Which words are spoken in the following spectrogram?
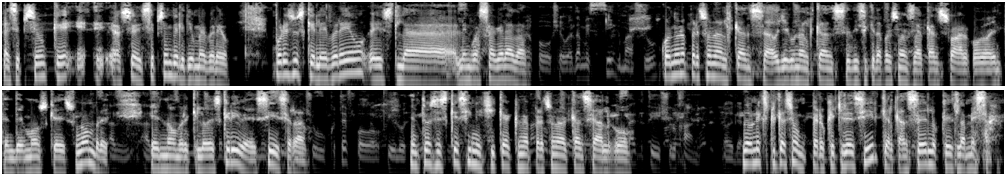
a excepción que, eh, eh, excepción del idioma hebreo. Por eso es que el hebreo es la lengua sagrada. Cuando una persona alcanza o llega a un alcance, dice que la persona se alcanzó algo, entendemos que es un nombre, el nombre que lo describe. Sí, Rab. Entonces, ¿qué significa que una persona alcance algo? Da una explicación, pero ¿qué quiere decir? Que alcancé lo que es la mesa.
